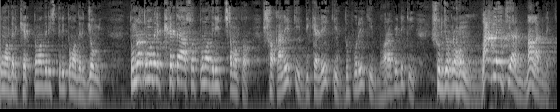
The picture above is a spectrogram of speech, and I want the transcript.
তোমাদের ক্ষেত, তোমাদের স্ত্রী তোমাদের জমি তোমরা তোমাদের খেতে আসো তোমাদের ইচ্ছা মতো। সকালে কি বিকেলে কি দুপুরে কি ভরা পেটে কি, সূর্যগ্রহণ লাগলে কি আর না লাগলে কি?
